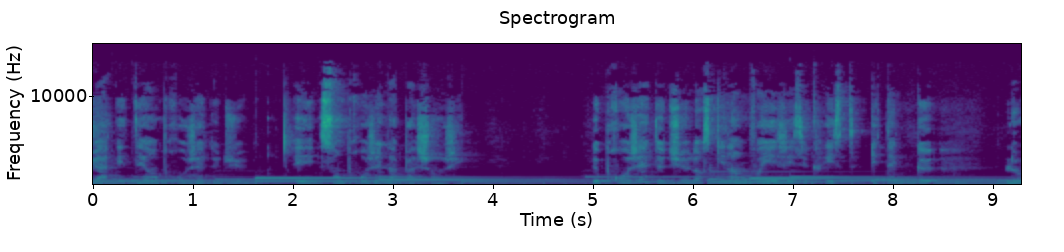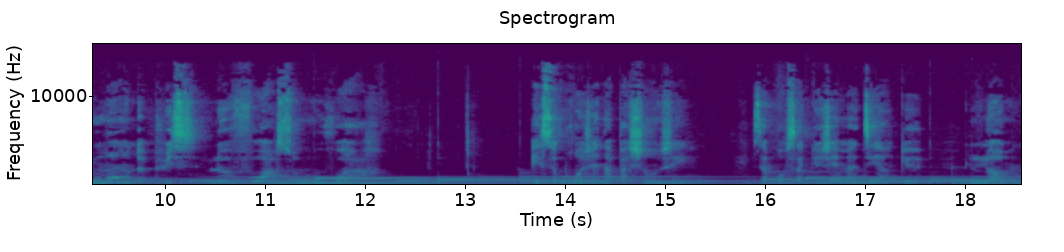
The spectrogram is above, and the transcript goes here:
tu été un projet de Dieu et son projet n'a pas changé. Le projet de Dieu lorsqu'il a envoyé Jésus-Christ était que le monde puisse le voir se mouvoir. Et ce projet n'a pas changé. C'est pour ça que j'aime à dire que l'homme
